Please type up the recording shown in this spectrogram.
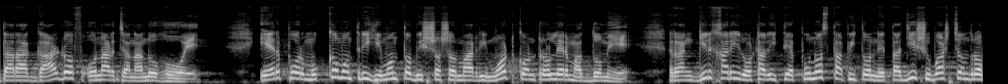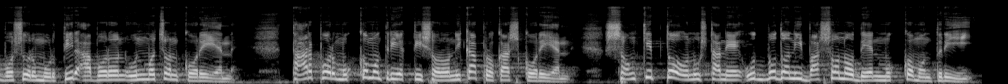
দ্বারা গার্ড অফ অনার জানানো হয়। এরপর মুখ্যমন্ত্রী হিমন্ত বিশ্ব শর্মার রিমোট কন্ট্রোলের মাধ্যমে রাঙ্গিরখাড়ি রোটারিতে পুনঃস্থাপিত নেতাজি সুভাষচন্দ্র বসুর মূর্তির আবরণ উন্মোচন করেন। তারপর মুখ্যমন্ত্রী একটি স্মরণিকা প্রকাশ করেন। সংক্ষিপ্ত অনুষ্ঠানে উদ্বোধনী ভাষণও দেন মুখ্যমন্ত্রী।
